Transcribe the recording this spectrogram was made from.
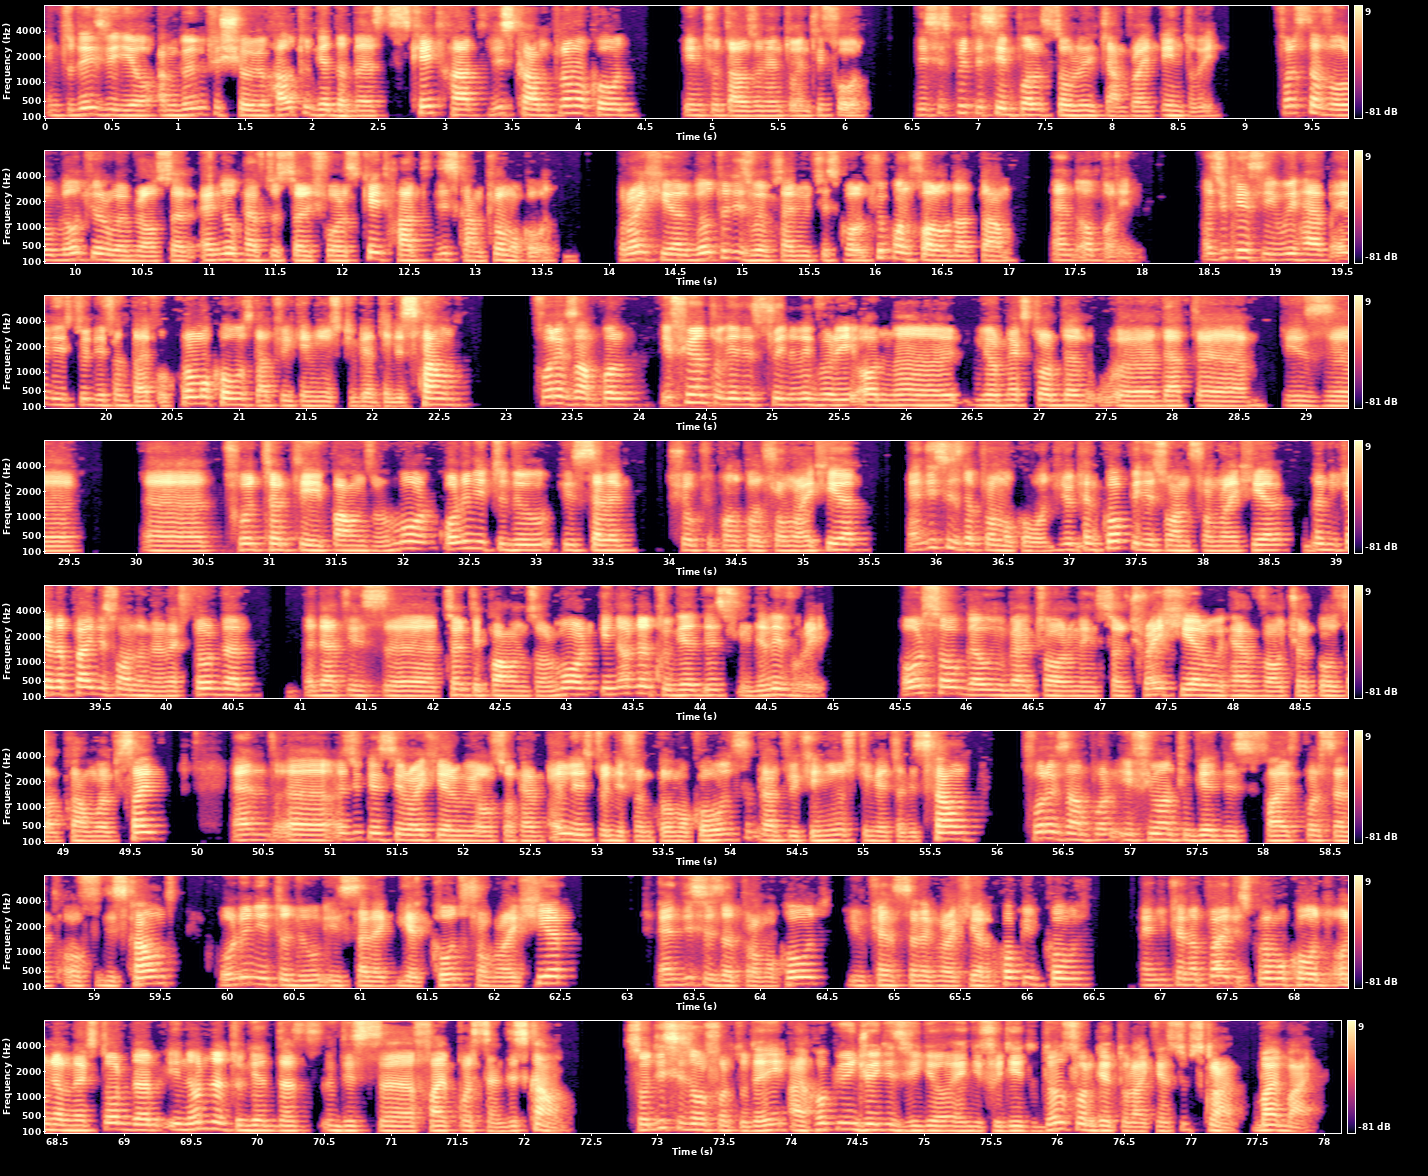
In today's video, I'm going to show you how to get the best SkateHut discount promo code in 2024. This is pretty simple, so let's jump right into it. First of all, go to your web browser and you'll have to search for SkateHut discount promo code. Right here, go to this website, which is called couponfollow.com and open it. As you can see, we have at least two different type of promo codes that we can use to get a discount. For example, if you want to get a free delivery on uh, your next order uh, that uh, is uh, uh, for 30 pounds or more, all you need to do is select show coupon code from right here. And this is the promo code. You can copy this one from right here. Then you can apply this one on the next order that is uh, 30 pounds or more in order to get this free delivery. Also, going back to our main search right here, we have vouchercodes.com website. And uh, as you can see right here, we also have at least two different promo codes that we can use to get a discount. For example, if you want to get this 5% off discount, all you need to do is select get code from right here. And this is the promo code. You can select right here copy code and you can apply this promo code on your next order in order to get this, this uh, 5% discount. So this is all for today. I hope you enjoyed this video and if you did, don't forget to like and subscribe. Bye bye.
